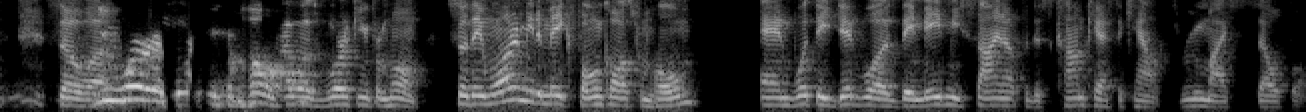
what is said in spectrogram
so uh, you were working from home. I was working from home. So they wanted me to make phone calls from home, and what they did was they made me sign up for this Comcast account through my cell phone,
